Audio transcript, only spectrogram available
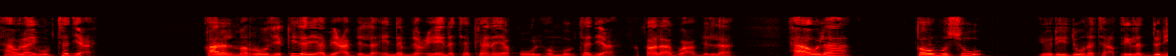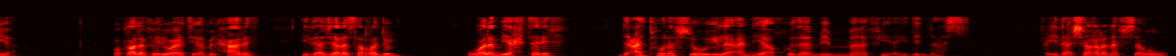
هؤلاء مبتدعة. قال المروذي قيل لأبي عبد الله إن ابن عيينة كان يقول هم مبتدعة. فقال أبو عبد الله هؤلاء قوم سوء يريدون تعطيل الدنيا. وقال في رواية أبي الحارث إذا جلس الرجل ولم يحترف دعته نفسه إلى أن يأخذ مما في أيدي الناس. فإذا شغل نفسه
